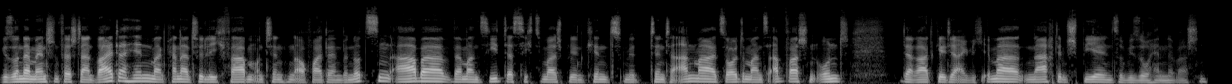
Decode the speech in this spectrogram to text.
gesunder Menschenverstand weiterhin. Man kann natürlich Farben und Tinten auch weiterhin benutzen, aber wenn man sieht, dass sich zum Beispiel ein Kind mit Tinte anmalt, sollte man es abwaschen und der Rat gilt ja eigentlich immer nach dem Spielen sowieso Hände waschen.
